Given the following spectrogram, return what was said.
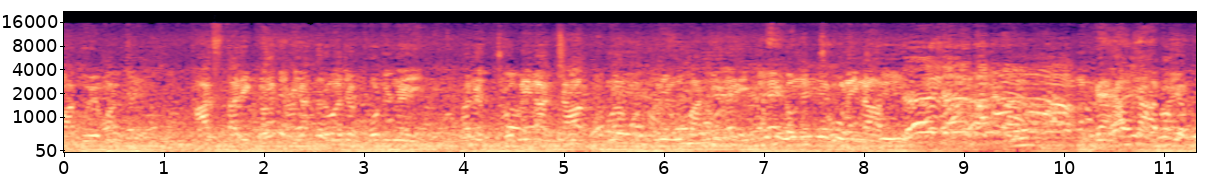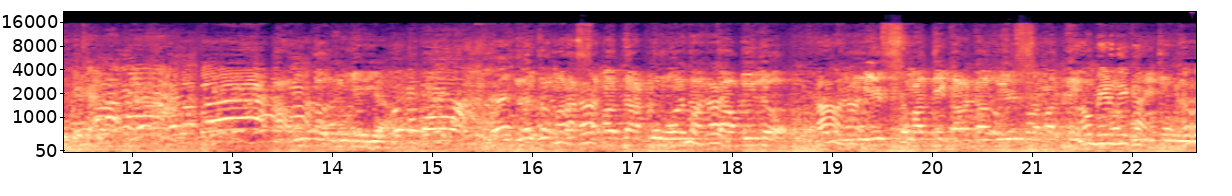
અડાડી જે માગું એ માગશે આજ તારીખ ગણતરીના દરવાજા ખોટ નહીં અને ચોકડીના ચાર ભગવાનમાં કોઈ એવું બાકી નહીં હું ચોકડી ના આપી બહેરામણા આપી આવું તો હું એરિયા. મારા સમાજને આટલું મોન આપતા આપી દો એ સમાજની એ ખાય. ચોકડી.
